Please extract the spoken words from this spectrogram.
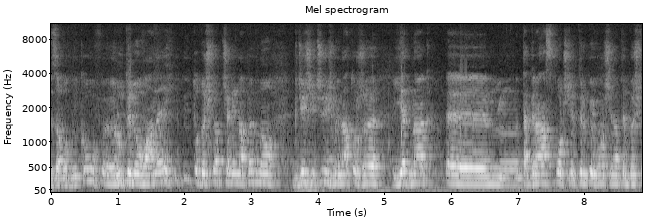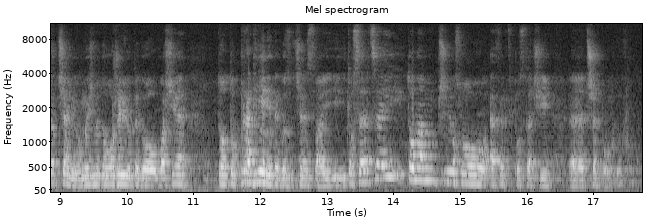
zawodników, rutynowanych to doświadczenie na pewno gdzieś liczyliśmy na to, że jednak e, ta gra spocznie tylko i wyłącznie na tym doświadczeniu. Myśmy dołożyli do tego właśnie to, to pragnienie tego zwycięstwa i, i to serce i to nam przyniosło efekt w postaci e, trzech punktów.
